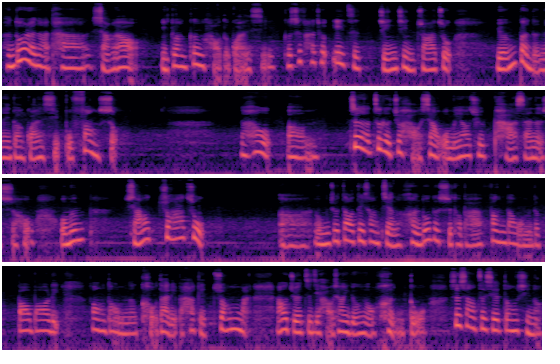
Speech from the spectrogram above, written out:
很多人啊，他想要一段更好的关系，可是他就一直紧紧抓住。原本的那段关系不放手，然后，嗯，这这个就好像我们要去爬山的时候，我们想要抓住，啊、呃，我们就到地上捡了很多的石头，把它放到我们的包包里，放到我们的口袋里，把它给装满，然后觉得自己好像拥有很多。事实上，这些东西呢，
